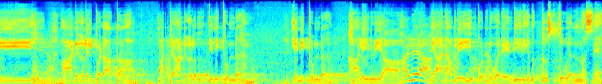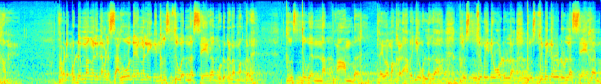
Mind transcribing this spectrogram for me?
ഈ ആടുകളിൽ പെടാത്ത മറ്റാടുകളും എനിക്കുണ്ട്. എനിക്കുണ്ട്. ഞാൻ അവരെയും കൊണ്ടുവരേണ്ടിയിരിക്കുന്നു. ക്രിസ്തു എന്ന സ്നേഹം. നമ്മുടെ കുടുംബങ്ങളിൽ നമ്മുടെ സഹോദരങ്ങളിലേക്ക് ക്രിസ്തു എന്ന സ്നേഹം കൊടുക്കണം മക്കളെ. ക്രിസ്തു എന്ന പാമ്പ്. ദൈവമക്കൾ അറിഞ്ഞുകൊള്ളുക. ക്രിസ്തുവിനോടുള്ള ക്രിസ്തുവിനോടുള്ള സ്നേഹം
